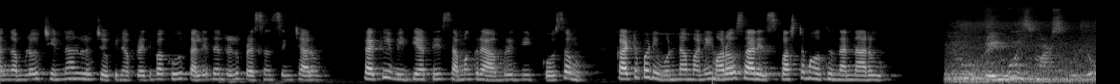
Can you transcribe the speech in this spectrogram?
రంగంలో చిన్నారులు చూపిన ప్రతిభకు తల్లిదండ్రులు ప్రశంసించారు. ప్రతి విద్యార్థి సమగ్ర అభివృద్ధి కోసం కట్టుబడి ఉన్నామని మరోసారి స్పష్టమవుతుందన్నారు. రెయిన్బో స్మార్ట్ స్కూల్లో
